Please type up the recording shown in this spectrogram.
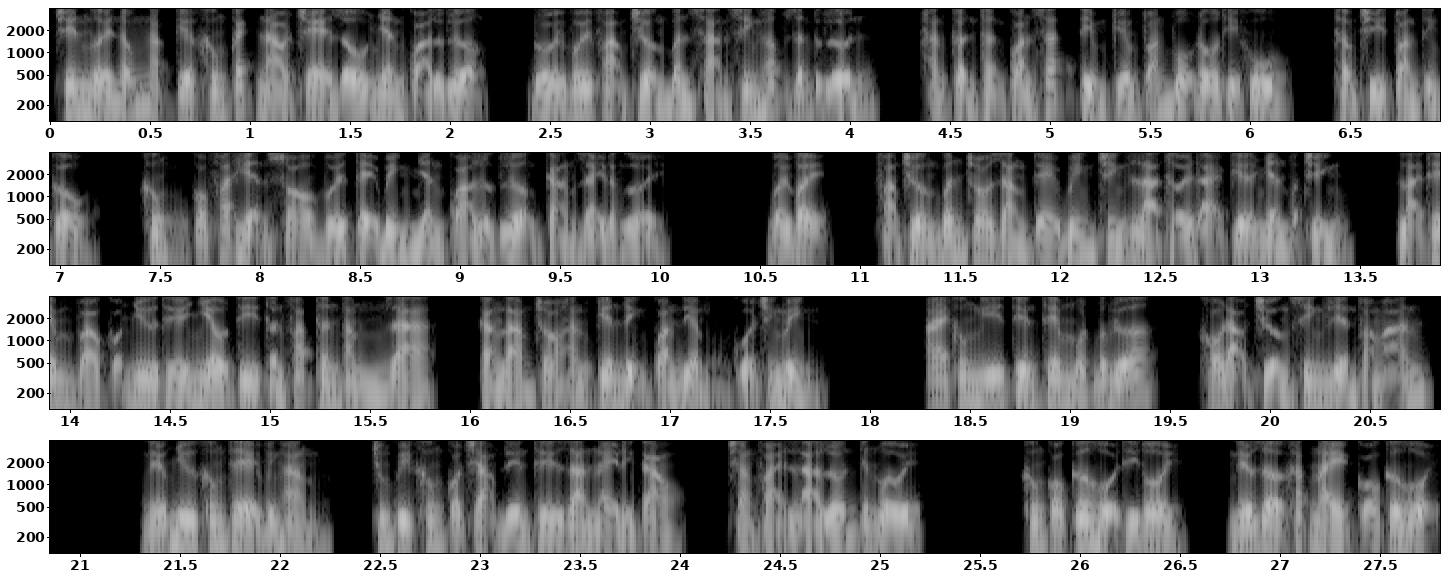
trên người nồng nặc kia không cách nào che giấu nhân quả lực lượng, đối với phạm trường bân sản sinh hấp dẫn cực lớn, hắn cẩn thận quan sát tìm kiếm toàn bộ đô thị khu, thậm chí toàn tinh cầu, không có phát hiện so với tề bình nhân quả lực lượng càng dày đặc người. Bởi vậy, phạm trường bân cho rằng tề bình chính là thời đại kia nhân vật chính, lại thêm vào có như thế nhiều ti thần pháp thân tham gia, càng làm cho hắn kiên định quan điểm của chính mình. Ai không nghĩ tiến thêm một bước nữa, khó đạo trường sinh liền thỏa mãn. Nếu như không thể vĩnh hằng, trung quy không có chạm đến thế gian này đỉnh cao chẳng phải là lớn tiết mới. Không có cơ hội thì thôi, nếu giờ khắc này có cơ hội,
